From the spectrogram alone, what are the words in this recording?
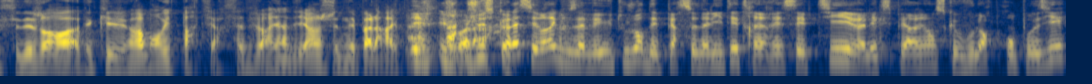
c'est des gens avec qui j'ai vraiment envie de partir. Ça ne veut rien dire, je n'ai pas la réponse. Jusque-là, c'est vrai que vous avez eu toujours des personnalités très réceptives à l'expérience que vous leur proposiez,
